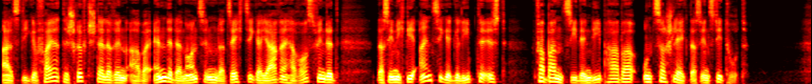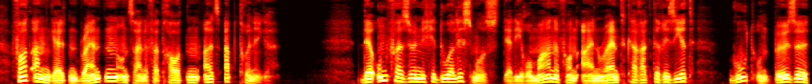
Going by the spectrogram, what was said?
Als die gefeierte Schriftstellerin aber Ende der 1960er Jahre herausfindet, dass sie nicht die einzige Geliebte ist, verbannt sie den Liebhaber und zerschlägt das Institut. Fortan gelten Brandon und seine Vertrauten als Abtrünnige. Der unversöhnliche Dualismus, der die Romane von Ayn Rand charakterisiert, Gut und Böse,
